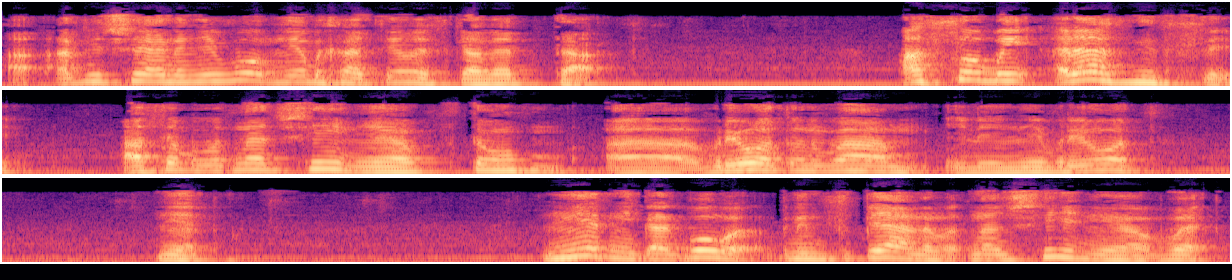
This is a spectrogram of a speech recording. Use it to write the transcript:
отвечая на него, мне бы хотелось сказать так. Особой разницы, особого значения в том, врет он вам или не врет, нет нет никакого принципиального отношения в этом.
